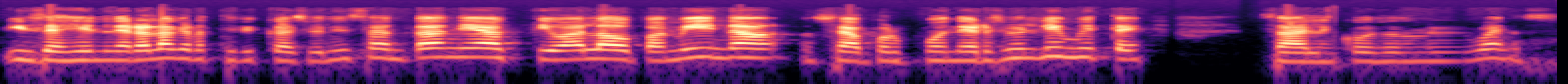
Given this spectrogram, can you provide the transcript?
Y se genera la gratificación instantánea, activa la dopamina. O sea, por ponerse un límite, salen cosas muy buenas.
